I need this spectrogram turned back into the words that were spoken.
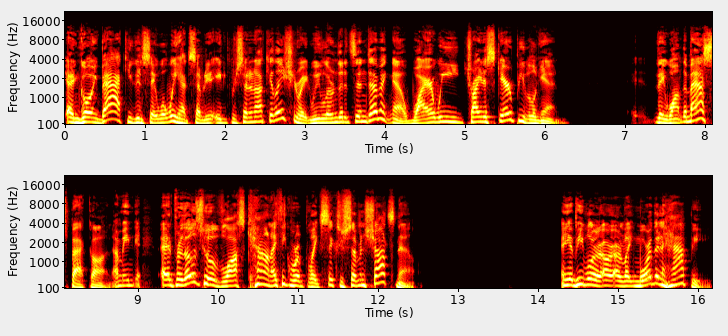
and going back, you can say, well, we had 70 to 80% inoculation rate. We learned that it's endemic now. Why are we trying to scare people again? They want the masks back on. I mean, and for those who have lost count, I think we're up like six or seven shots now. And yet people are, are, are like more than happy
